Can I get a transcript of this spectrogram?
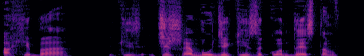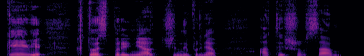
а хіба якийсь, чи ще будь-який закон десь там в Києві хтось прийняв чи не прийняв. А ти що сам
